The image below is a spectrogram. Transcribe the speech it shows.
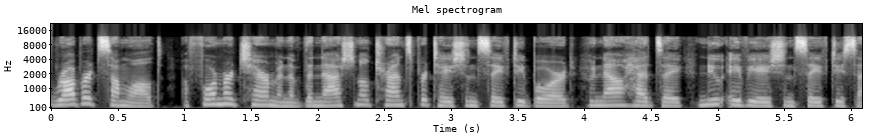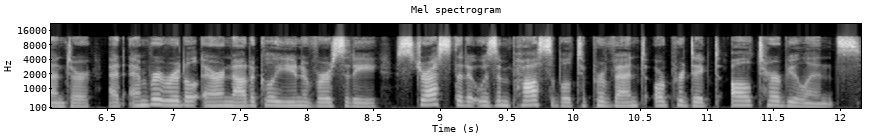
Robert Sumwalt, a former chairman of the National Transportation Safety Board who now heads a new aviation safety center at Embry-Riddle Aeronautical University, stressed that it was impossible to prevent or predict all turbulence.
